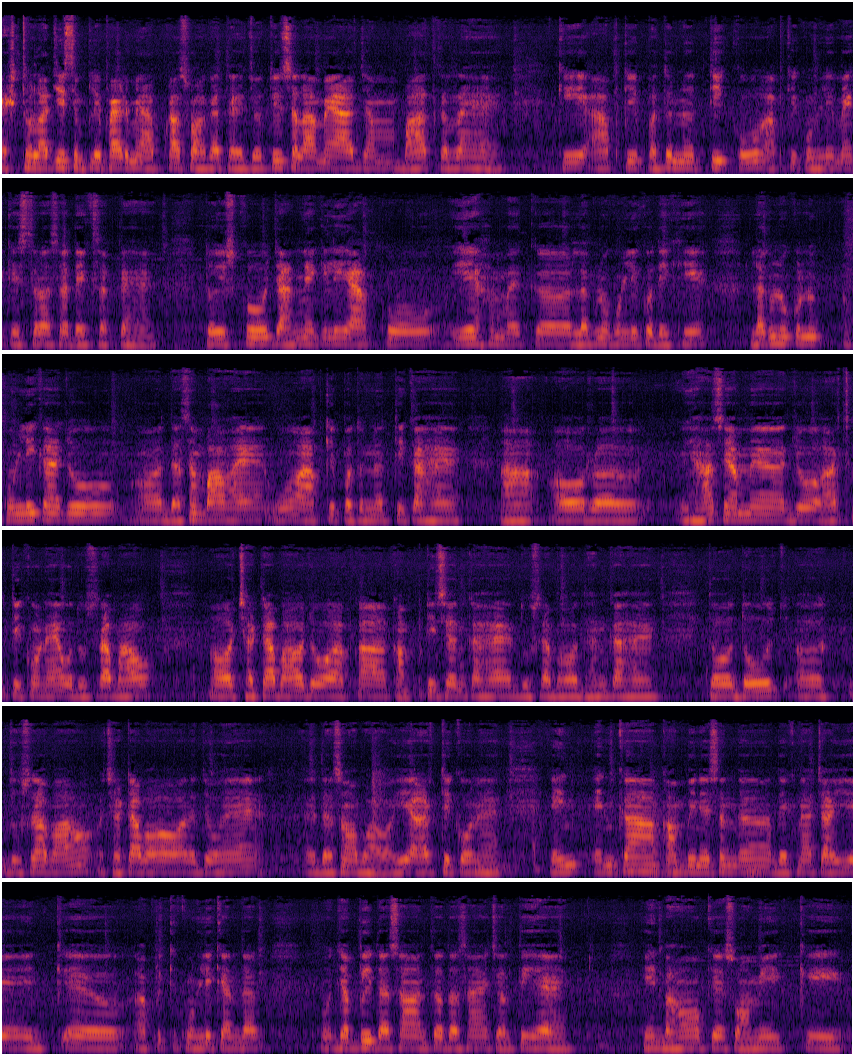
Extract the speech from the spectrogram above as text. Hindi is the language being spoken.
एस्ट्रोलॉजी सिंप्लीफाइड में आपका स्वागत है। ज्योतिष सलाह में आज हम बात कर रहे हैं कि आपकी पदोन्नति को आपकी कुंडली में किस तरह से देख सकते हैं। तो इसको जानने के लिए आपको ये हम एक लग्न कुंडली को देखिए। लग्न कुंडली का जो दसम भाव है, वो आपकी पदोन्नति का है। और यहाँ से हम जो अर्थ त्रिकोण है, वो दूसरा भाव और छठा भाव जो आपका कंपटीशन का है, दूसरा भाव धन का है तो दो दूसरा भाव, छठा भाव और जो है, दसवां भाव, ये त्रिकोण है। इन, इनका कॉम्बिनेशन देखना चाहिए, इनके आपकी कुंडली के अंदर जब भी दशा अंतर दशाएँ चलती है, इन भावों के स्वामी की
